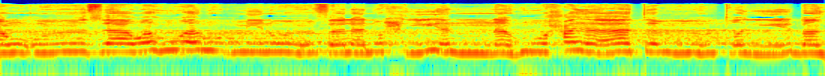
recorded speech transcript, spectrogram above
أو أنثى وهو مؤمن فلنحيينه حياة طيبة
